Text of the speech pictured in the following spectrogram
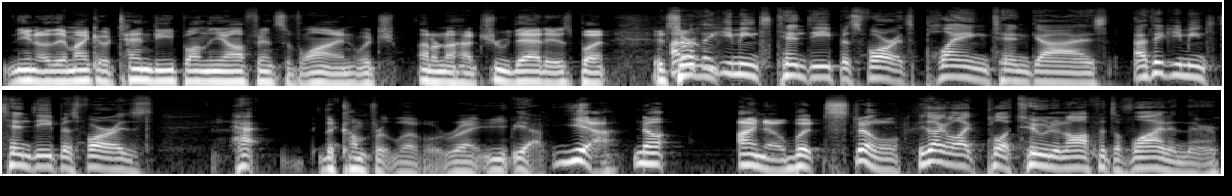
you know, they might go 10 deep on the offensive line, which I don't know how true that is, but it's I don't think he means 10 deep as far as playing 10 guys. I think he means 10 deep as far as. Ha- the comfort level, right? Y- Yeah. Yeah. No, I know, but still, he's not going to like platoon an offensive line in there.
